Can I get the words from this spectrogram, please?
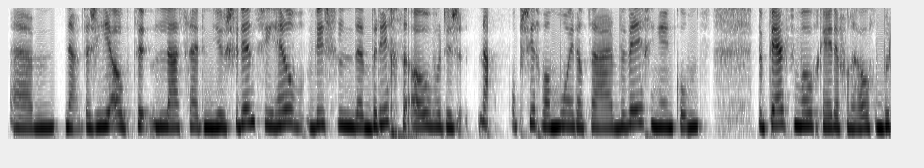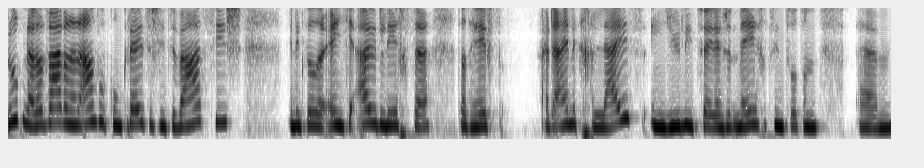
Ehm, nou, daar zie je ook de laatste tijd in de jurisprudentie heel wisselende berichten over. Dus nou, op zich wel mooi dat daar beweging in komt. Beperkte mogelijkheden van de hoge beroep. Nou, dat waren een aantal concrete situaties. En ik wil er eentje uitlichten. Dat heeft uiteindelijk geleid in juli 2019 tot een ehm,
